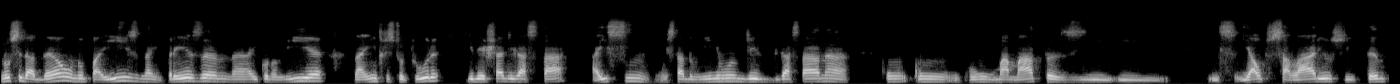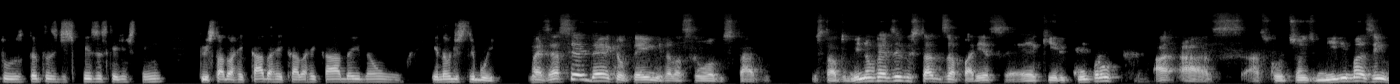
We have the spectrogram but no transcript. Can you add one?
no cidadão, no país, na empresa, na economia, na infraestrutura e deixar de gastar, aí sim, um Estado mínimo de, de gastar na, com, com, com mamatas e, e, e, altos salários e tantos, tantas despesas que a gente tem que o Estado arrecada, arrecada, arrecada e não, e não distribui. Mas essa é a ideia que eu tenho em relação ao Estado. O Estado mínimo não quer dizer que o Estado desapareça, é que ele cumpra as, as condições mínimas em,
